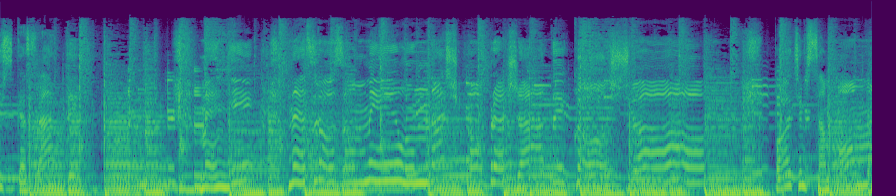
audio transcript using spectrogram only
хочу сказати, мені не зрозуміло, нащо ображати когось, що потім самому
